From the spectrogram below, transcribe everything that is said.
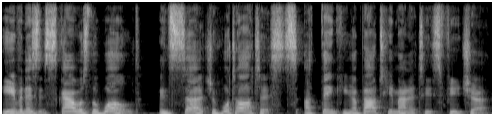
even as it scours the world in search of what artists are thinking about humanity's future.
